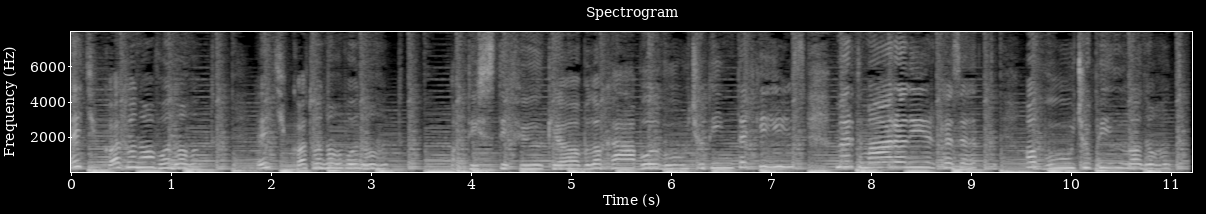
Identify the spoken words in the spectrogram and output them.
egy katonavonat, egy katonavonat, a tiszti fülke ablakából búcsút int egy kéz, mert már elérkezett a búcsú pillanat.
